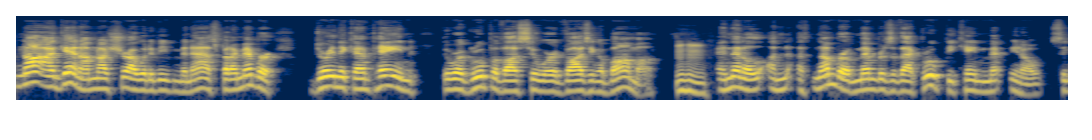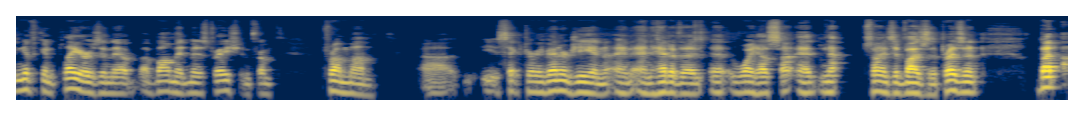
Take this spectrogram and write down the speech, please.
not again. I'm not sure I would have even been asked, but I remember during the campaign there were a group of us who were advising Obama, hmm and then a, a- a number of members of that group became you know significant players in the Obama administration from from um, uh, Secretary of Energy and and, and head of the uh, White House uh, Science Advisor to the President. But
